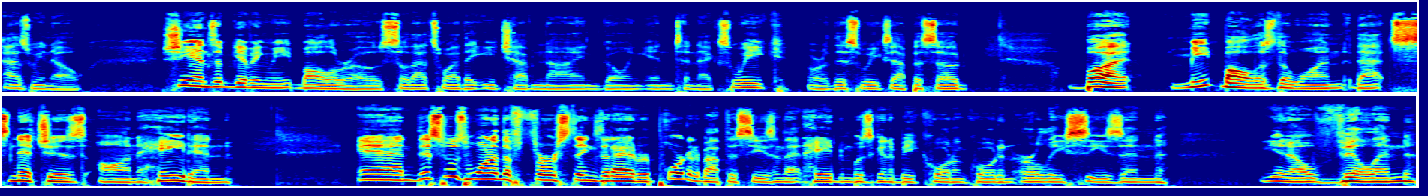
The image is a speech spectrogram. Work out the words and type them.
as we know, she ends up giving Meatball a rose. So that's why they each have nine going into next week or this week's episode. But Meatball is the one that snitches on Hayden and this was one of the first things that I had reported about this season that Hayden was going to be quote unquote an early season, you know, villain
